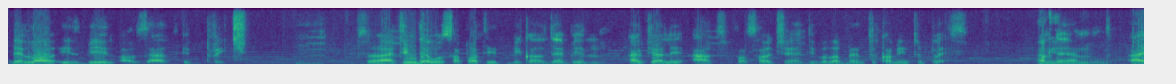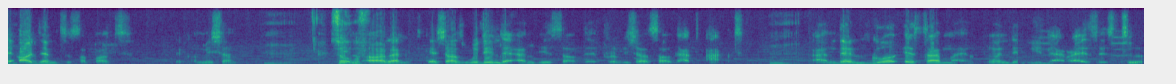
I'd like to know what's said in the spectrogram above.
the law is being observed in breach. Hmm. So I think they will support it because they've been actually out for such a development to come into place. Okay. And um, I urge them to support the commission So, in all ramifications within the ambits of the provisions of that act. And then go extra mile when the need arises to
